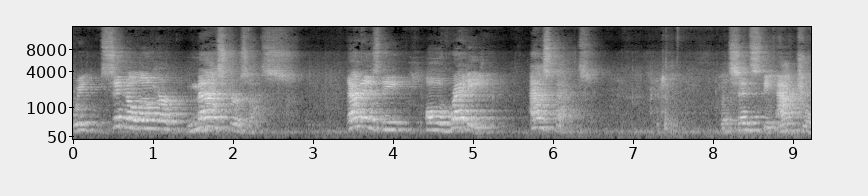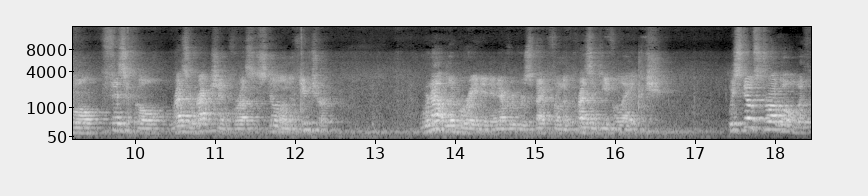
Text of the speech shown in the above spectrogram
We, sin no longer masters us. That is the already aspect. But since the actual physical resurrection for us is still in the future, we're not liberated in every respect from the present evil age. We still struggle with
